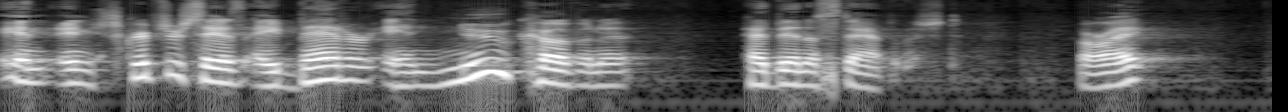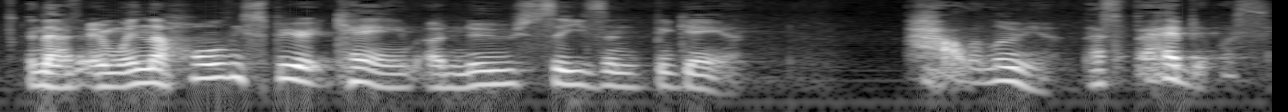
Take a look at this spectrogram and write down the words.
And, and Scripture says a better and new covenant had been established. All right? And, that, and when the Holy Spirit came, a new season began. Hallelujah. That's fabulous.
